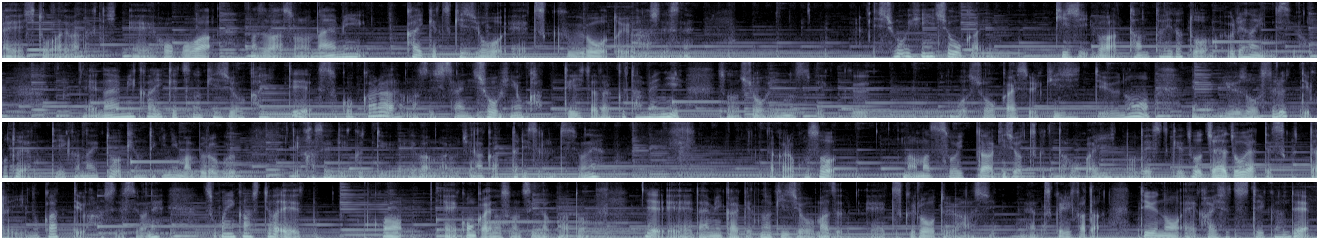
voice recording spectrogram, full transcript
えー人はではなくて、えー方法はまずはその悩み解決記事を、えー作ろうという話ですね。で商品紹介記事は単体だと売れないんですよ。え悩み解決の記事を書いてそこから、ま、実際に商品を買っていただくためにその商品のスペックを紹介する記事っていうのを、えー誘導するっていうことをやっていかないと基本的にまブログで稼いでいくっていう上ではまあ売れなかったりするんですよねだからこそまあ、まずそういった記事を作った方がいいのですけど、じゃあどうやって作ったらいいのかっていう話ですよね。そこに関しては、えーこの、えー今回のその次のパートで、えー悩み解決の記事をまず、えー作ろうという話、ね作り方っていうのを、えー解説していくんで、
